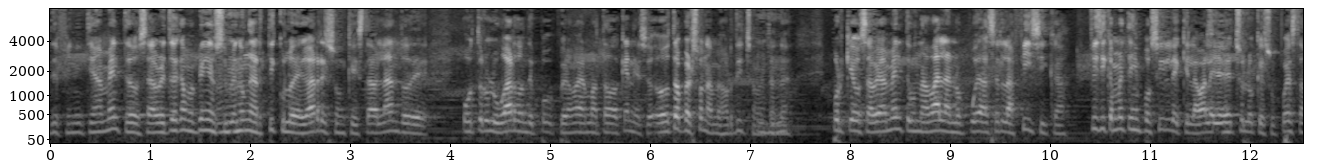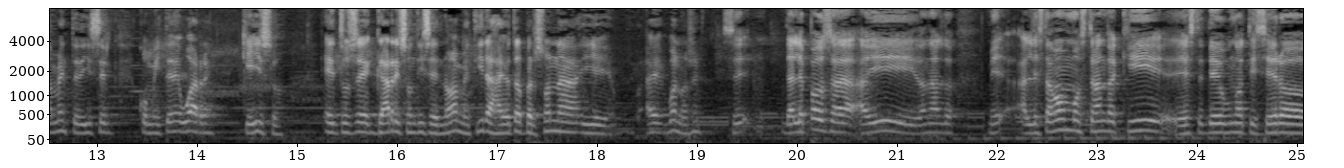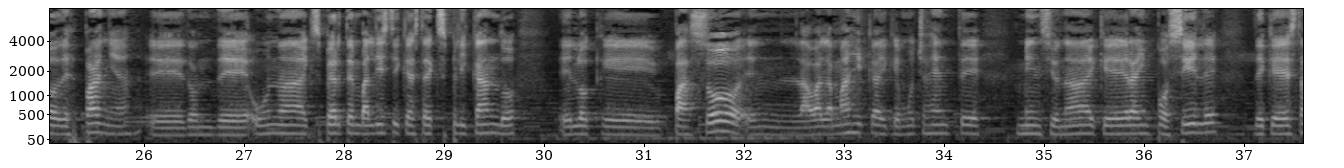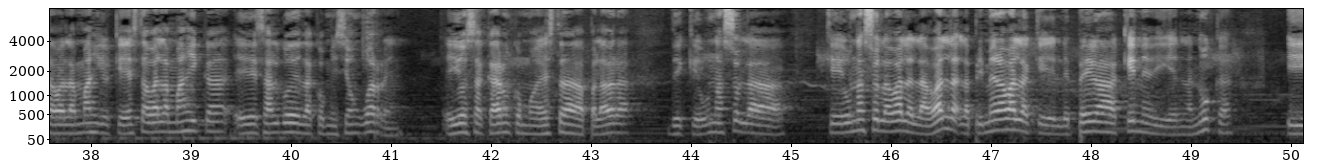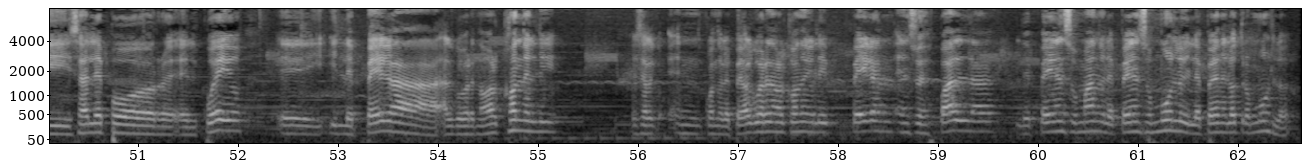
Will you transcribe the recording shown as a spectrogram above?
Definitivamente, o sea, ahorita me bien estoy viendo un artículo de Garrison que está hablando de otro lugar donde pu- pudieron haber matado a Kennedy, otra persona, mejor dicho, ¿me entiendes? Porque, o sea, obviamente una bala no puede hacer la física. Físicamente es imposible que la bala haya hecho lo que supuestamente dice el comité de Warren que hizo. Entonces Garrison dice, no, mentiras, hay otra persona y, eh, bueno, sí. Sí, dale pausa ahí, Donaldo. Mira, le estamos mostrando aquí este de un noticiero de España, eh, donde una experta en balística está explicando eh, lo que pasó en la bala mágica y que mucha gente mencionaba que era imposible de que esta bala mágica, que esta bala mágica es algo de la comisión Warren. Ellos sacaron como esta palabra de que una sola que una sola bala, la bala, la primera bala que le pega a Kennedy en la nuca y sale por el cuello eh, y le pega al gobernador Connelly. O sea, en- cuando le pega al gobernador Connelly, le pegan en su espalda, le pegan en su mano, le pegan en su muslo y le pegan en el otro muslo.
